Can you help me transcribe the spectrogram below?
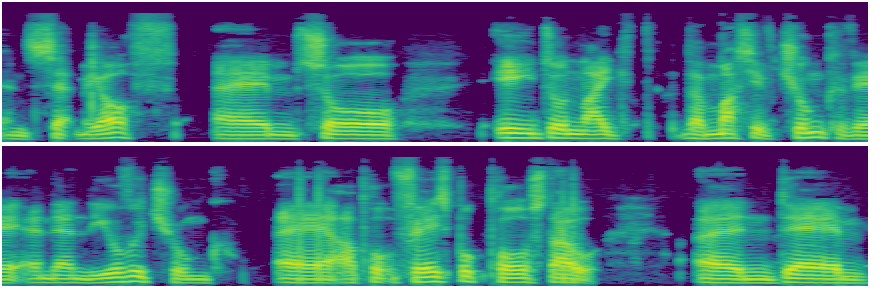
and set me off. Um, so he done like the massive chunk of it, and then the other chunk, uh, I put a Facebook post out, and um,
